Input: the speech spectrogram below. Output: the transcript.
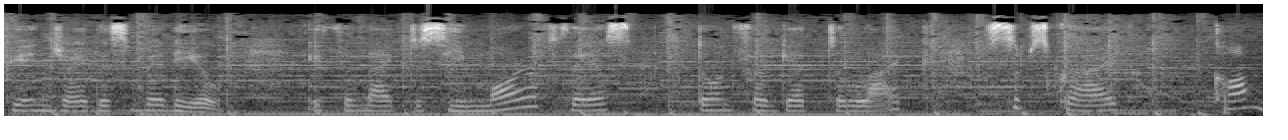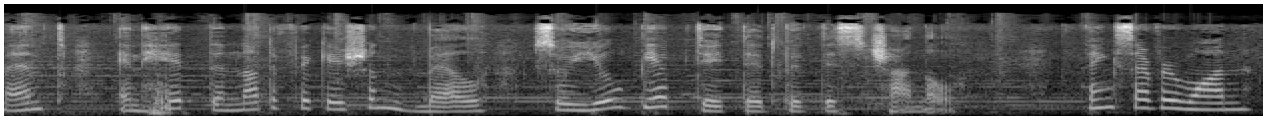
Hope you enjoyed this video. If you'd like to see more of this, don't forget to like, subscribe, comment, and hit the notification bell so you'll be updated with this channel. Thanks everyone!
